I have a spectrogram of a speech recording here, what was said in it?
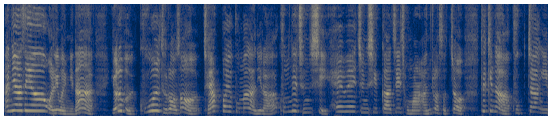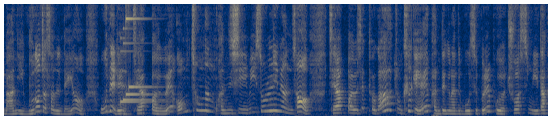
안녕하세요. 월리버입니다. 여러분, 9월 들어서 제약바이오뿐만 아니라 국내 증시, 해외 증시까지 정말 안 좋았었죠. 특히나 국장이 많이 무너졌었는데요. 오늘은 제약바이오에 엄청난 관심이 쏠리면서 제약바이오 섹터가 좀 크게 반등을 하는 모습을 보여주었습니다.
